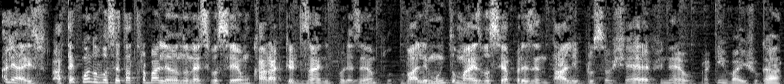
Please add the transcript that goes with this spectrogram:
Aliás, até quando você está trabalhando, né? Se você é um character designer, por exemplo, vale muito mais você apresentar ali para o seu chefe, né? Ou para quem vai julgar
